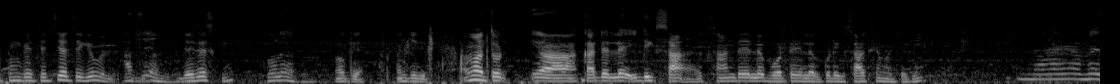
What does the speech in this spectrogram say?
తుమ్కి చర్చి వచ్చేకి జయదేశ్కి ಓಕೆ ಮಂಚಿಗೆ ಅಮ್ಮ ತೊ ಕತೆಯಲ್ಲೇ ಇದಕ್ಕೆ ಸಾ ಸಾಂಟೆಯಲ್ಲೇ ಬೋಟೆಯಲ್ಲೇ ಕೊಟ್ಟಿಗೆ ಸಾಕ್ಷಿ ಮಚ್ಚಿಗೆ ನಾಯ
